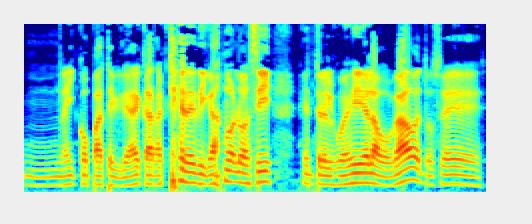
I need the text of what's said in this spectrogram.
una incompatibilidad de caracteres, digámoslo así, entre el juez y el abogado, entonces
